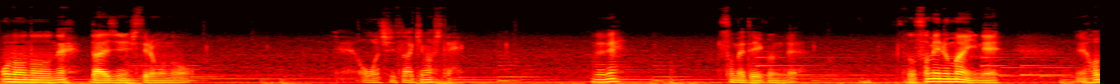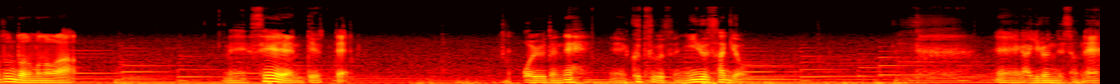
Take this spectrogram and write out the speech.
おのおののね、大事にしてるものをお持ちいただきまして、でね、染めていくんで、その染める前にね、ほとんどのものが、ね、精錬って言って、お湯でね、えー、グツグツ煮る作業、えー、がいるんですよね。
